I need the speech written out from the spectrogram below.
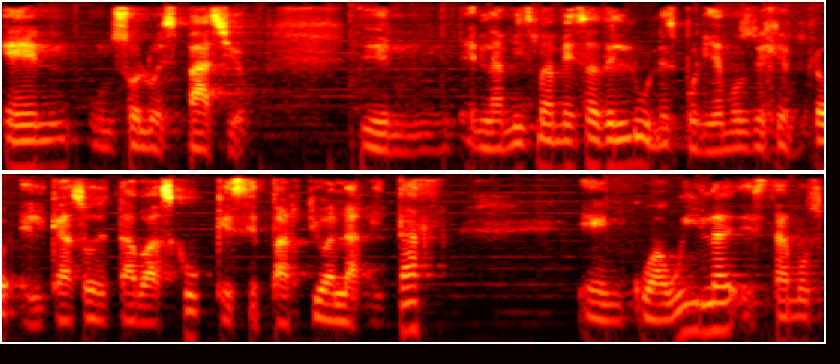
en un solo espacio. En, la misma mesa del lunes poníamos de ejemplo el caso de Tabasco que se partió a la mitad. En Coahuila estamos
